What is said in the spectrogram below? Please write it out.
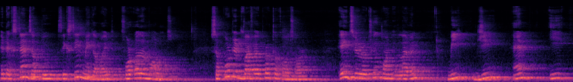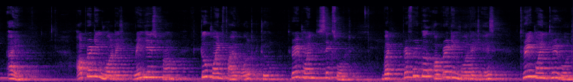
It extends up to 16 MB for other models. Supported Wi-Fi protocols are 802.11 B, G, and E, I. Operating voltage ranges from 2.5 volt to 3.6 volt, but preferable operating voltage is 3.3 volt,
